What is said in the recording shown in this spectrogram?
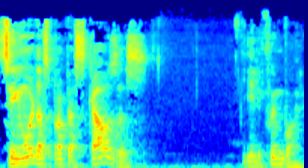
Senhor das próprias causas. E ele foi embora.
